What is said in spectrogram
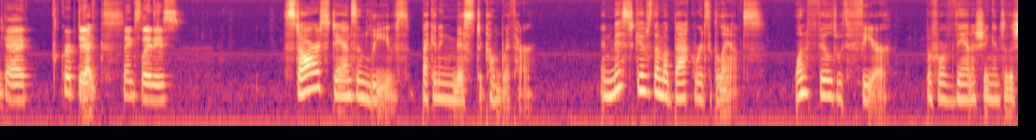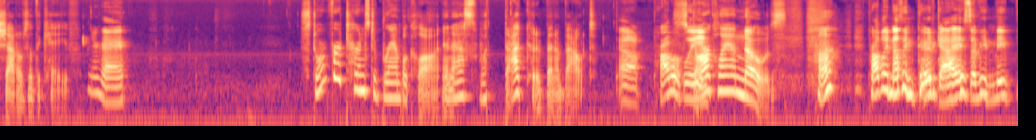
Okay, cryptic. Yikes. Thanks, ladies. Star stands and leaves, beckoning Mist to come with her. And Mist gives them a backwards glance, one filled with fear, before vanishing into the shadows of the cave. Okay. Stormfur turns to Brambleclaw and asks what that could have been about. Uh, probably. StarClan knows. Huh? Probably nothing good, guys. I mean, maybe.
